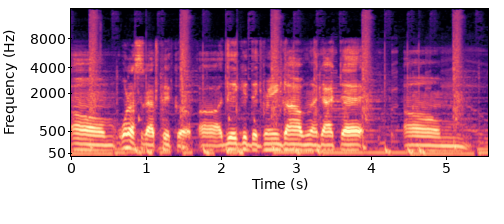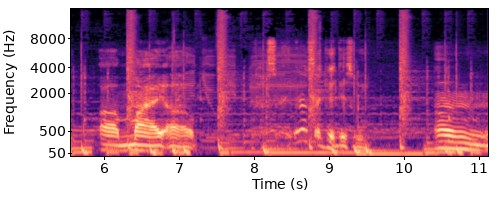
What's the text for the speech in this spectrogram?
Um, what else did I pick up? Uh, I did get the Green Goblin. I got that. Um, uh, my uh, what else I get this week? Um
